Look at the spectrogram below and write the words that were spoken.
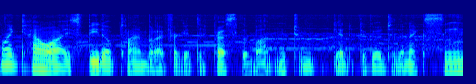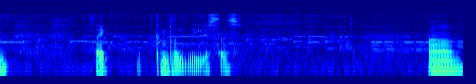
Like how I speed up time, but I forget to press the button to get it to go to the next scene. It's like completely useless. Um,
